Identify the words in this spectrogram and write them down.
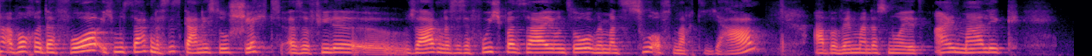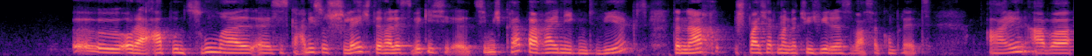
eine Woche davor. Ich muss sagen, das ist gar nicht so schlecht. Also viele äh, sagen, dass es ja furchtbar sei und so. Wenn man es zu oft macht, ja. Aber wenn man das nur jetzt einmalig oder ab und zu mal, äh, ist es gar nicht so schlecht, weil es wirklich äh, ziemlich körperreinigend wirkt. Danach speichert man natürlich wieder das Wasser komplett ein, aber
